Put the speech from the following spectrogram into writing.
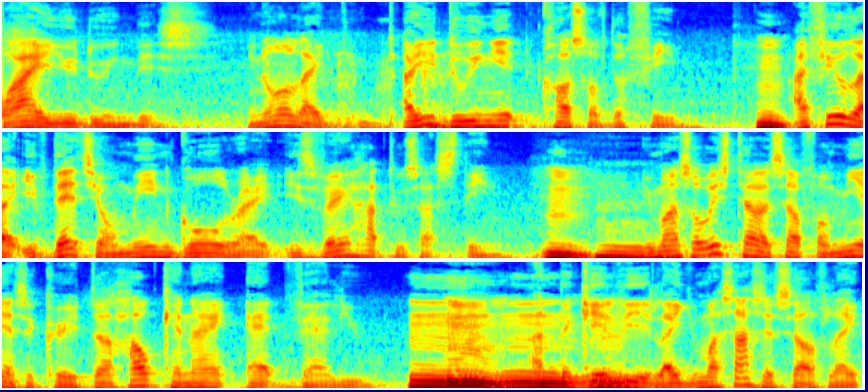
why are you doing this You know like are you doing it because of the fame Mm. i feel like if that's your main goal right it's very hard to sustain Mm. Mm. you must always tell yourself for me as a creator how can i add value Mm, and the mm, KV, like you must ask yourself, like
